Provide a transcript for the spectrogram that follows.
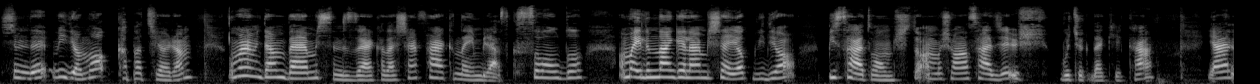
şimdi videomu kapatıyorum. Umarım videomu beğenmişsinizdir arkadaşlar. Farkındayım biraz kısa oldu. Ama elimden gelen bir şey yok. Video bir saat olmuştu ama şu an sadece üç buçuk dakika. Yani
